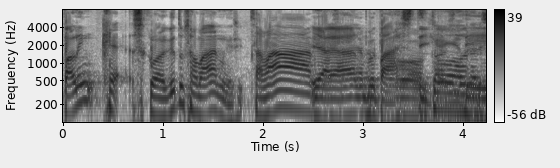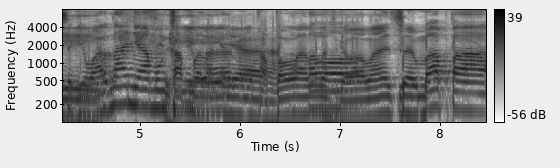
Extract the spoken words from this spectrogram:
paling kayak sekeluarga tuh samaan gak sih? samaan Ya kan, betul. pasti kayak gitu. dari segi warnanya mungkin. Kapelan, iya. Kapelan lah segala macem. ibu Bapak,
